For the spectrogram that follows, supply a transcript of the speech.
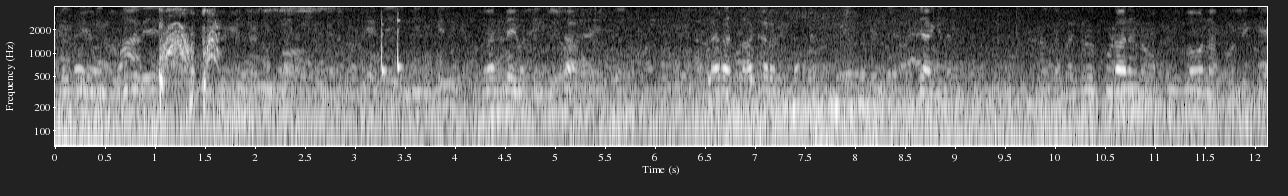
ಸೇರಿ ಒಂದು ಇವತ್ತಿನ ದಿವಸ ಎಲ್ಲರ ಸಹಕಾರದಿಂದ ಸಾಧ್ಯ ಆಗಿದೆ. ಕೂಡ ನಾನು ಶುಭವನ್ನು ಕೊಡಲಿಕ್ಕೆ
